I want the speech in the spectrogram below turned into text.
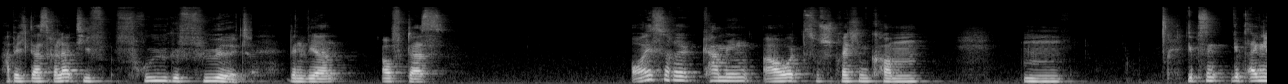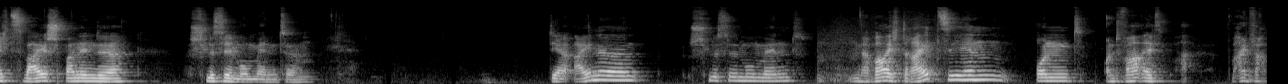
habe ich das relativ früh gefühlt. Wenn wir auf das äußere Coming Out zu sprechen kommen, gibt es eigentlich zwei spannende Schlüsselmomente. Der eine Schlüsselmoment. Da war ich 13 und, und war als war einfach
